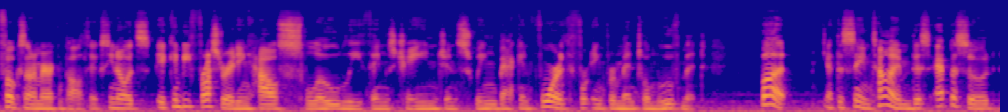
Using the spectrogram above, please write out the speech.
focus on American politics. You know, it's it can be frustrating how slowly things change and swing back and forth for incremental movement. But at the same time, this episode,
